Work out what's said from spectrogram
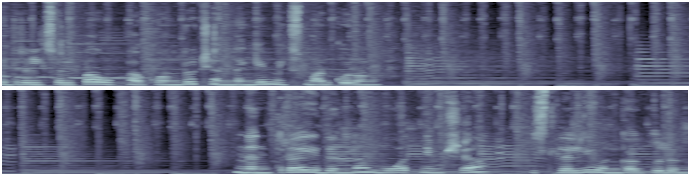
ಇದರಲ್ಲಿ ಸ್ವಲ್ಪ ಉಪ್ಪು ಹಾಕ್ಕೊಂಡು ಚೆಂದಂಗೆ ಮಿಕ್ಸ್ ಮಾಡ್ಕೊರೋಣ ನಂತರ ಇದನ್ನ ಮೂವತ್ತು ನಿಮಿಷ ಬಿಸಿಲಲ್ಲಿ ಒಣಗಾಕ್ಬಿಡೋಣ.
